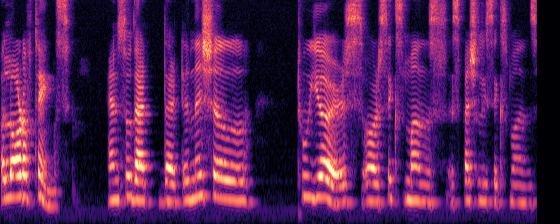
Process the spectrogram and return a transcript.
a lot of things. And so that that initial two years or six months especially six months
